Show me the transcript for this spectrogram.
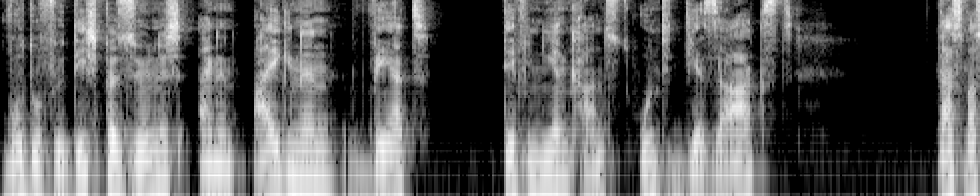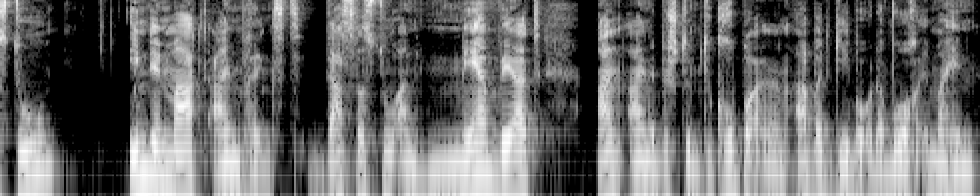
wo du für dich persönlich einen eigenen Wert definieren kannst und dir sagst, das, was du in den Markt einbringst, das, was du an Mehrwert an eine bestimmte Gruppe, an einen Arbeitgeber oder wo auch immer hin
